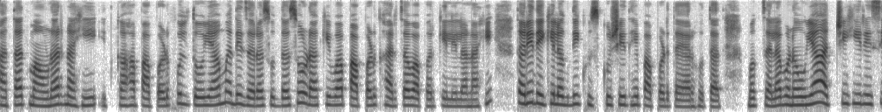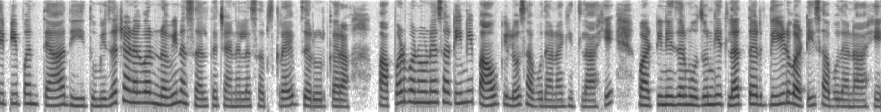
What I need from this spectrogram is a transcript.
हातात मावणार नाही इतका हा पापड फुलतो. यामध्ये जरासुद्धा सोडा किंवा पापड खारचा वापर केलेला नाही, तरी देखील अगदी खुसखुशीत हे पापड तयार होतात. मग चला बनवूया आजची ही रेसिपी. पण त्याआधी तुम्ही जर चॅनलवर नवीन असाल तर चॅनलला सबस्क्राईब जरूर करा. पापड बनवण्यासाठी मी पाव किलो साबुदाणा घेतला आहे. वाटीने जर मोजून घेतलात तर दीड वाटी साबुदाणा आहे.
